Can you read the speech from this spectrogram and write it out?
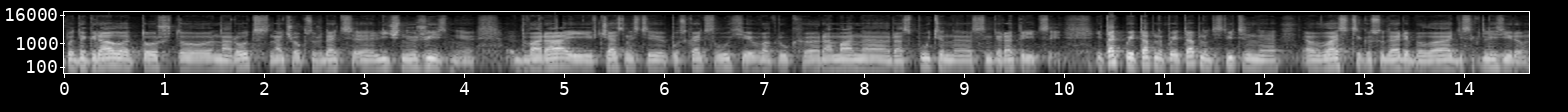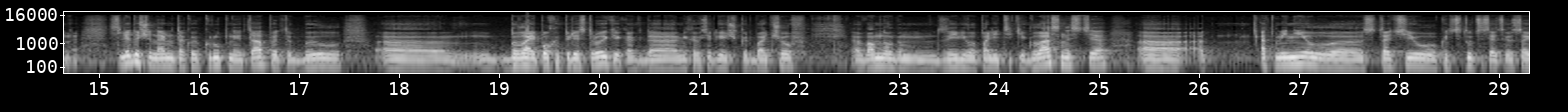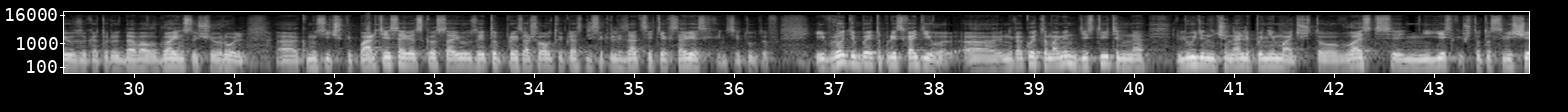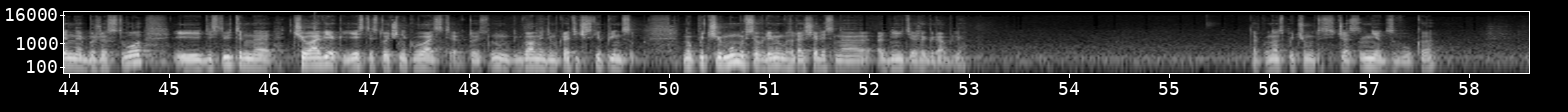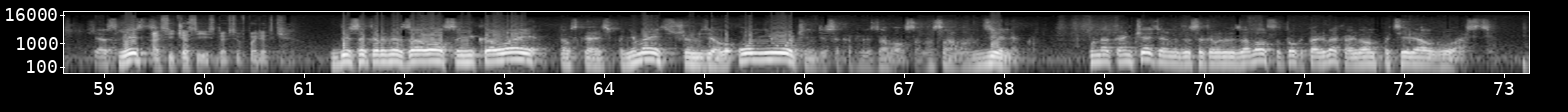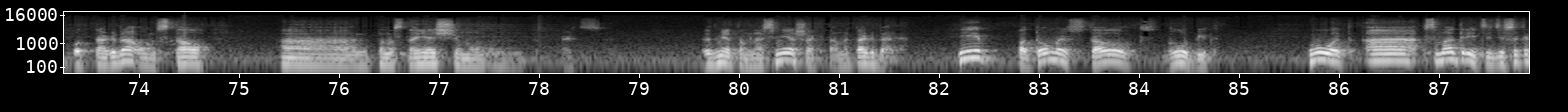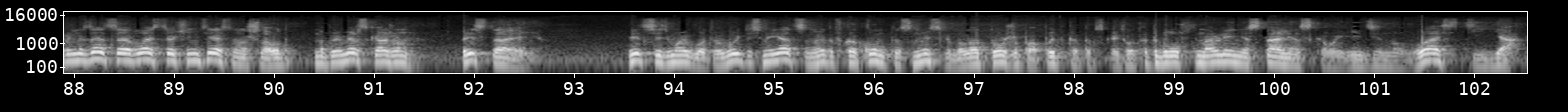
подыграло то, что народ начал обсуждать э, личную жизнь э, двора и, в частности, пускать слухи вокруг романа Распутина с императрицей. И так поэтапно-поэтапно действительно э, власть государя была десакрализирована. Следующий, наверное, такой крупный этап это был, была эпоха перестройки, когда Михаил Сергеевич Горбачев во многом заявил о политике гласности, отменил э, статью Конституции Советского Союза, которая давала главенствующую роль э, Коммунистической партии Советского Союза. Это произошло вот как раз десакрализация тех советских институтов. И вроде бы это происходило. А на какой-то момент действительно люди начинали понимать, что власть не есть что-то священное божество, и действительно человек есть источник власти. То есть ну, главный демократический принцип. Но почему мы все время возвращались на одни и те же грабли? Так, у нас почему-то сейчас нет звука. Сейчас есть? А сейчас есть, да, все в порядке. Десакрализовался Николай, так сказать, понимаете, в чем дело? Он не очень десакрализовался на самом деле. Он окончательно десакрализовался только тогда, когда он потерял власть. Вот тогда он стал а, по-настоящему предметом насмешек там, и так далее. И потом и стал, был убит. Вот, а смотрите, десакрализация власти очень интересно шла. Вот, например, скажем, при Сталине, 1937 год. Вы будете смеяться, но это в каком-то смысле была тоже попытка, так сказать, вот это было установление сталинского единовластия,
